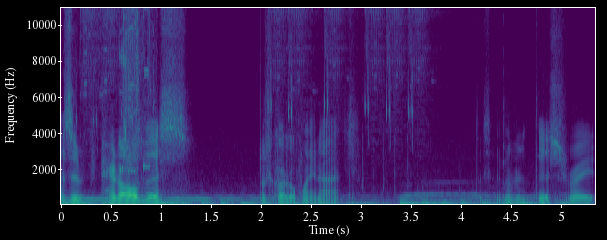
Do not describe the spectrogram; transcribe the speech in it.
I should have prepared all this. Which cargo plane at? Let's go to this, right?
